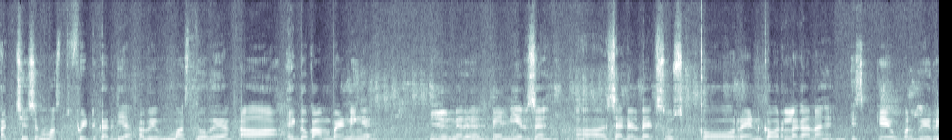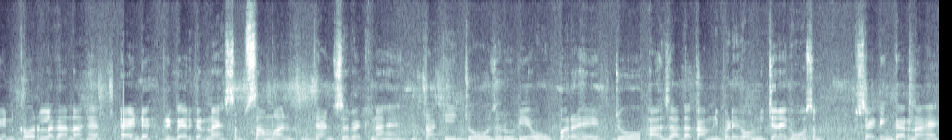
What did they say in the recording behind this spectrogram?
अच्छे से मस्त फिट कर दिया। अभी मस्त हो गया। आ, एक दो काम पेंडिंग है। जो मेरे पेनियर्स हैं सैडल बैग्स उसको रेन कवर लगाना है। इसके ऊपर भी रेन कवर लगाना है। एंड प्रिपेयर करना है सब सामान ध्यान से रखना है ताकि जो ज़रूरी है वो ऊपर रहे। जो ज़्यादा काम नहीं पड़ेगा वो नीचे रहेगा वो सब सेटिंग करना है।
